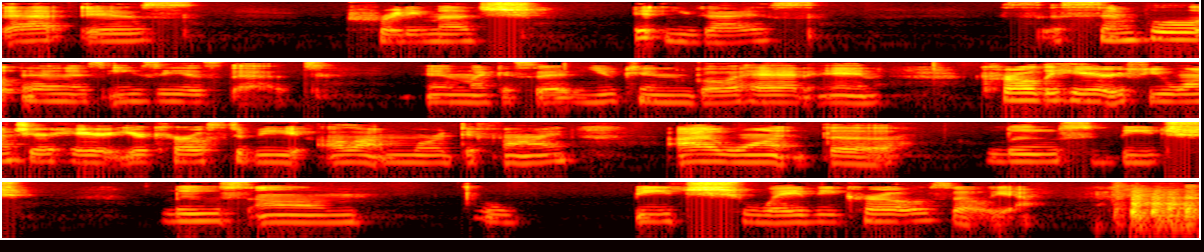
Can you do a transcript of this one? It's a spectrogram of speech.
that is pretty much it, you guys. It's as simple and as easy as that. And like I said, you can go ahead and curl the hair if you want your hair, your curls to be a lot more defined. I want the loose beach, loose um beach wavy curls. So yeah,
